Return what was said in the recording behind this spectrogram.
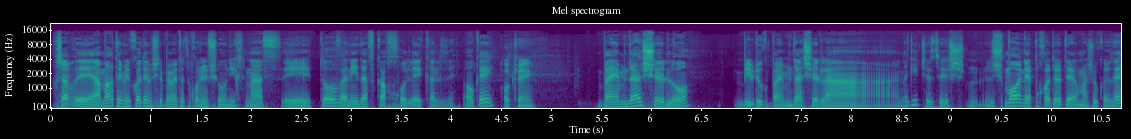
עכשיו, אה, אמרתם מקודם שבאמת אתם חושבים שהוא נכנס אה, טוב, ואני דווקא חולק על זה, אוקיי? אוקיי. בעמדה שלו, בדיוק בעמדה של ה... נגיד שזה שמונה, פחות או יותר, משהו כזה.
